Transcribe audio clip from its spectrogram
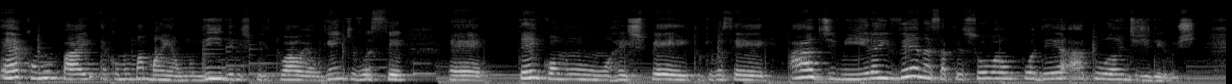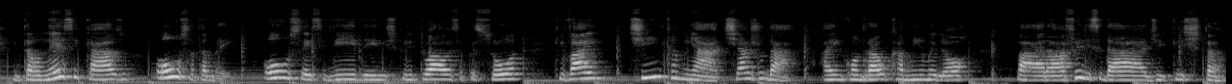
é como um pai, é como uma mãe, é um líder espiritual, é alguém que você é, tem como um respeito, que você admira e vê nessa pessoa o poder atuante de Deus. Então, nesse caso, ouça também, ouça esse líder espiritual, essa pessoa que vai te encaminhar, te ajudar a encontrar o caminho melhor para a felicidade cristã,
